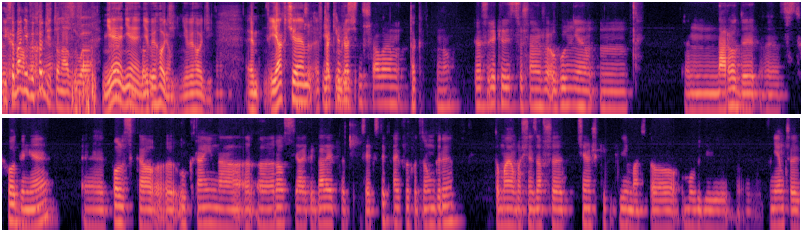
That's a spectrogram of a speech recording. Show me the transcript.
i chyba nie wychodzi to na złe. Nie, nie, nie wychodzi, nie wychodzi. Ja chciałem znaczy, w takim ja razie... Słyszałem, tak? No, ja kiedyś słyszałem, że ogólnie mm, narody e, wschodnie, e, Polska, e, Ukraina, Rosja i tak dalej, jak z tych krajów wychodzą gry, to mają właśnie zawsze ciężki klimat. To mówili w Niemczech,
